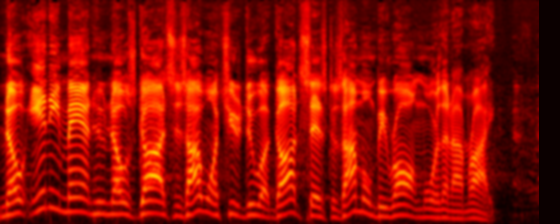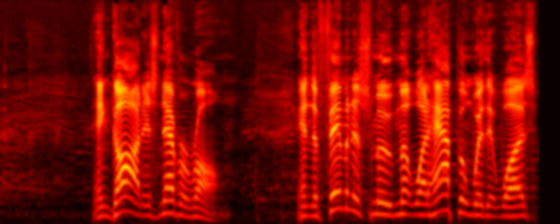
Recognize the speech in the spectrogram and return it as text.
No, any man who knows God says, I want you to do what God says because I'm going to be wrong more than I'm right. And God is never wrong. In the feminist movement, what happened with it was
